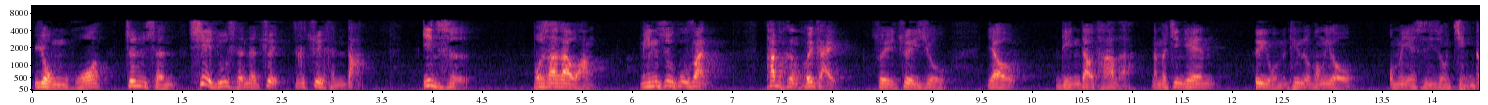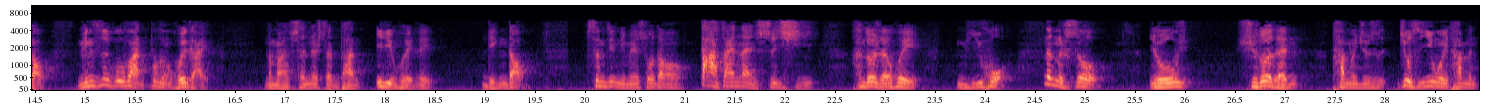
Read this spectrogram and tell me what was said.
永活真神、亵渎神的罪，这个罪很大。因此，伯沙王明知故犯，他不肯悔改，所以罪就要临到他了。那么今天对于我们听众朋友，我们也是一种警告：明知故犯，不肯悔改，那么神的审判一定会来临到。圣经里面说到大灾难时期，很多人会迷惑，那个时候有许多人，他们就是就是因为他们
